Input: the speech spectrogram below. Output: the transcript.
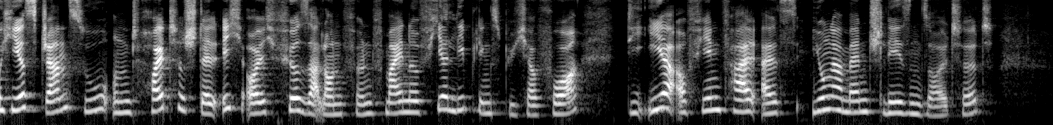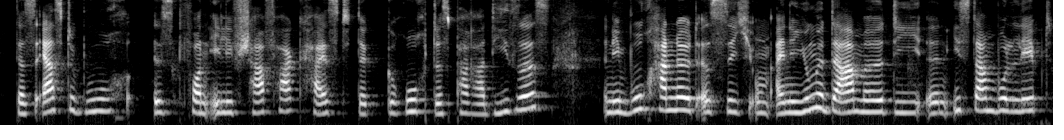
hier ist Jansu und heute stelle ich euch für Salon 5 meine vier Lieblingsbücher vor, die ihr auf jeden Fall als junger Mensch lesen solltet. Das erste Buch ist von Elif Shafak, heißt Der Geruch des Paradieses. In dem Buch handelt es sich um eine junge Dame, die in Istanbul lebt,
